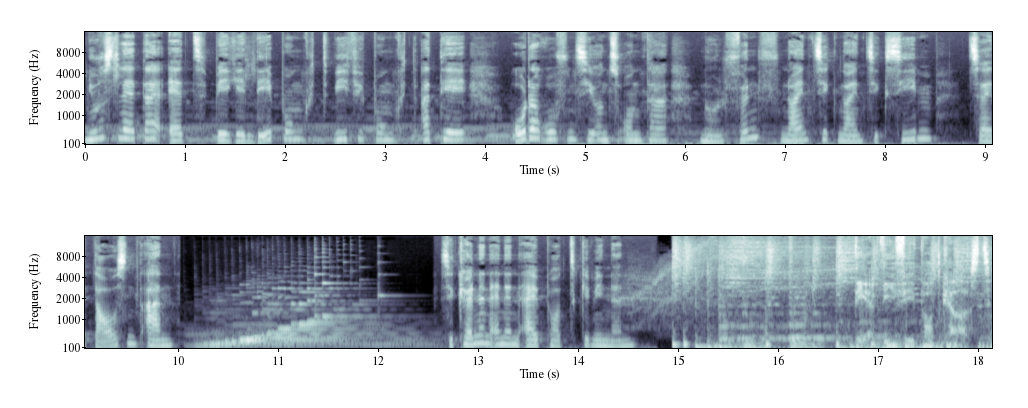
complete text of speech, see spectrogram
newsletter at bgld.wifi.at oder rufen Sie uns unter 05 90 90 7 2000 an. Sie können einen iPod gewinnen. Der Wifi Podcast.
